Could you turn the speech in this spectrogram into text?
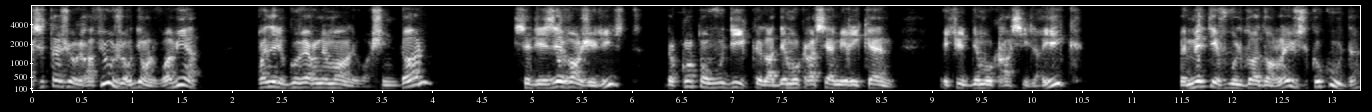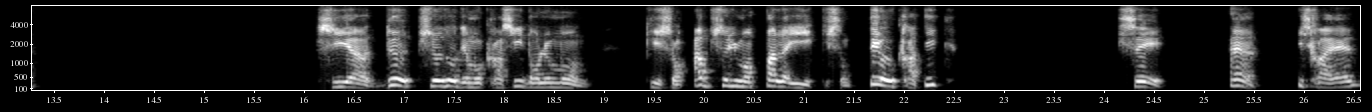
c'est la géographie, aujourd'hui, on le voit bien. Prenez le gouvernement de Washington, c'est des évangélistes. Donc, quand on vous dit que la démocratie américaine est une démocratie laïque, ben, mettez-vous le doigt dans l'œil jusqu'au coude. Hein. S'il y a deux pseudo-démocraties dans le monde qui sont absolument pas laïques, qui sont théocratiques, c'est un, Israël,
